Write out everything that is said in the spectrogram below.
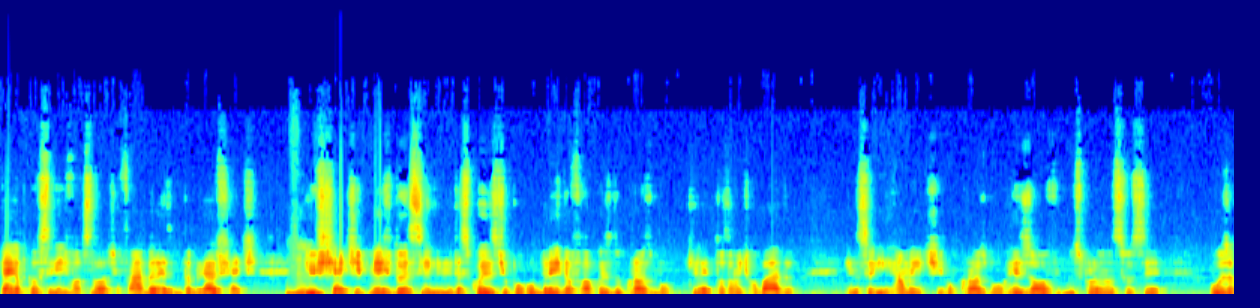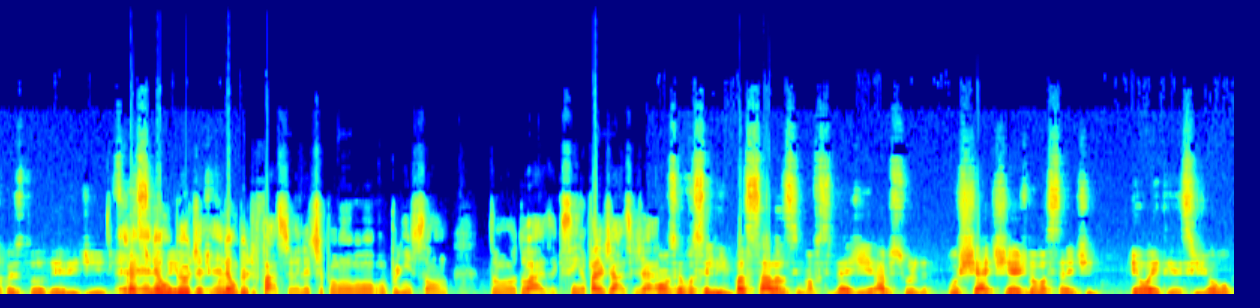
pega porque eu consegui de volta o slot. Eu falo, ah, beleza, muito obrigado, chat. Uhum. E o chat me ajudou assim em muitas coisas, tipo, o Brandon falou coisa do crossbow, que ele é totalmente roubado. E, sei, e, realmente o crossbow resolve muitos problemas se você usa a coisa toda dele de ficar ele, ele é um build tipo, Ele é um build fácil, ele é tipo o, o Brimstone do, do Isaac. Sim, eu falei de Isaac, já era. Com você limpa as salas assim, com uma facilidade absurda. O chat ajudou bastante, eu entrei nesse jogo.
